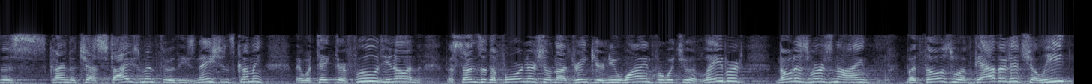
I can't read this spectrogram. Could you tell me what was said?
this kind of chastisement through these nations coming. They would take their food, you know, and the sons of the foreigner shall not drink your new wine for which you have labored. Notice verse 9, but those who have gathered it shall eat,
